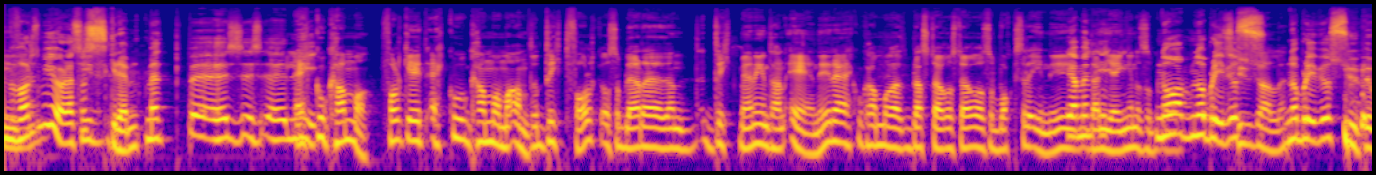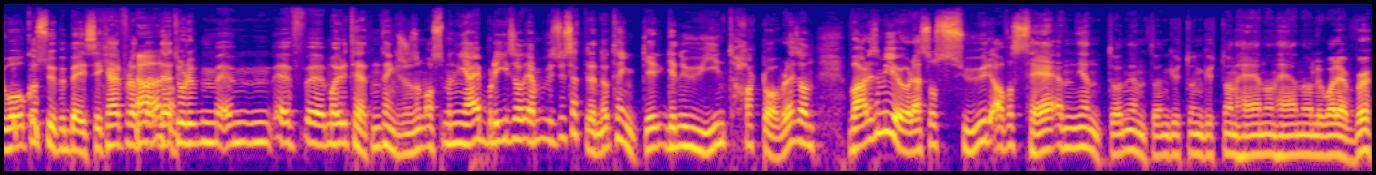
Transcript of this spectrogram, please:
Men Hva er det som gjør deg så skremt med et eh, s- s- eh, li- Ekkokammer. Folk er i et ekkokammer med andre drittfolk, og så blir det den drittmeningen til han ene i det ekkokammeret blir større og større, og så vokser det inni Ja, men den i- gjengen. Og så nå, nå, blir vi jo, suger alle. nå blir vi jo super-woke og super-basic her. For at Ja, det er det, jeg tror det, f- majoriteten tenker sånn som oss. Men jeg blir sånn jeg, hvis du setter deg ned og tenker genuint hardt over det sånn, Hva er det som gjør deg så sur av å se en jente og en jente og en gutt og en gutt og en hen og en hen eller whatever?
